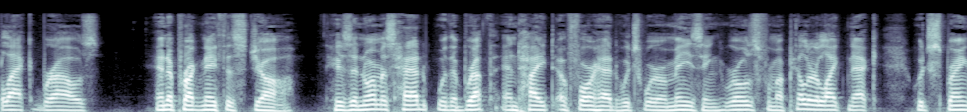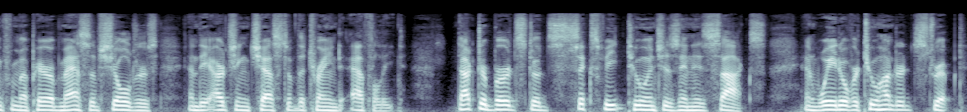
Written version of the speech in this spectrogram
black brows and a prognathous jaw. His enormous head, with a breadth and height of forehead which were amazing, rose from a pillar like neck which sprang from a pair of massive shoulders and the arching chest of the trained athlete. Dr. Bird stood six feet two inches in his socks, and weighed over two hundred stripped.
